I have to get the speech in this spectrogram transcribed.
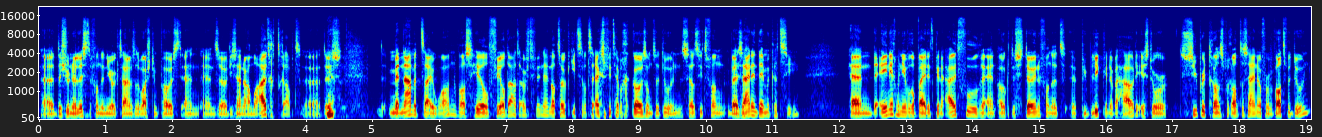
Uh, de journalisten van de New York Times, de Washington Post en, en zo, die zijn er allemaal uitgetrapt. Uh, dus ja. met name Taiwan was heel veel data over te vinden. En dat is ook iets wat ze expliciet hebben gekozen om te doen. Zelfs iets van, wij zijn een democratie. En de enige manier waarop wij dit kunnen uitvoeren en ook de steun van het uh, publiek kunnen behouden, is door super transparant te zijn over wat we doen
